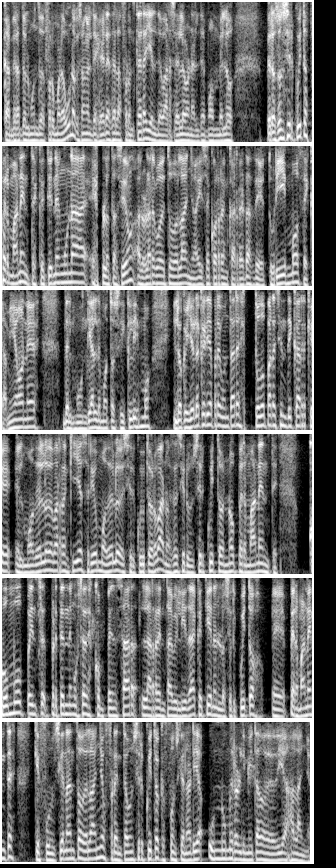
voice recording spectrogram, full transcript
Campeonato del Mundo de Fórmula 1, que son el de Jerez de la Frontera y el de Barcelona, el de Montmeló. Pero son circuitos permanentes que tienen una explotación a lo largo de todo el año. Ahí se corren carreras de turismo, de camiones, del Mundial de Motociclismo. Y lo que yo le quería preguntar es, todo parece indicar que el modelo de Barranquilla sería un modelo de circuito urbano, es decir, un circuito no permanente. ¿Cómo pretenden ustedes compensar la rentabilidad que tienen los circuitos eh, permanentes que funcionan todo el año frente a un circuito que funcionaría un número limitado de días al año?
